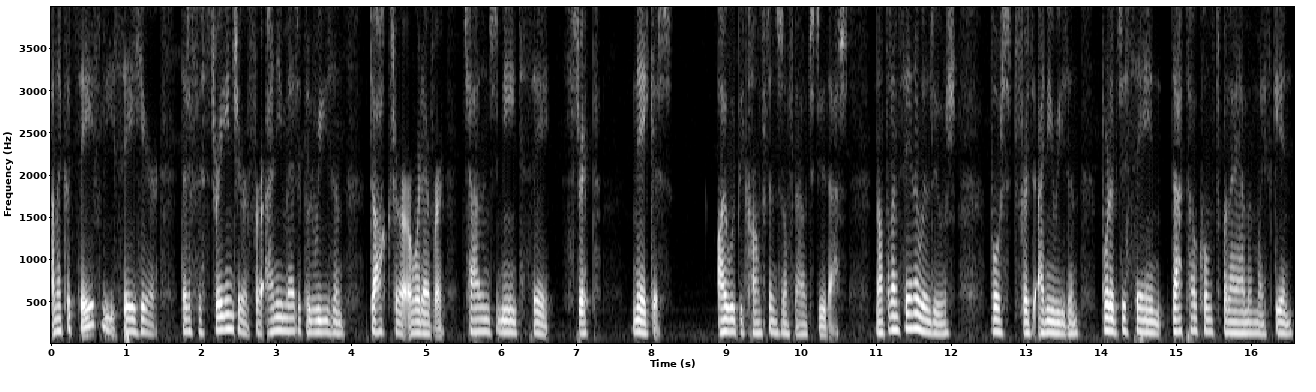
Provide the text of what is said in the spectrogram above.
And I could safely say here that if a stranger, for any medical reason, doctor or whatever, challenged me to say strip naked, I would be confident enough now to do that. Not that I'm saying I will do it, but for any reason. But I'm just saying that's how comfortable I am in my skin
